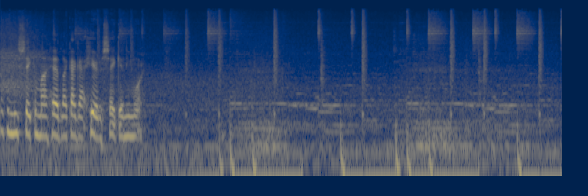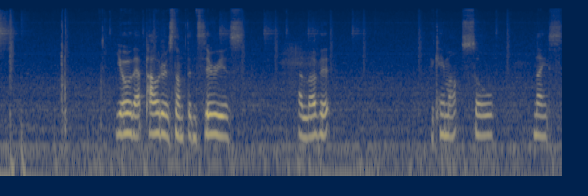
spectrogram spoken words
Look at me shaking my head like I got hair to shake anymore. Yo, that powder is something serious. I love it. It came out so nice.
